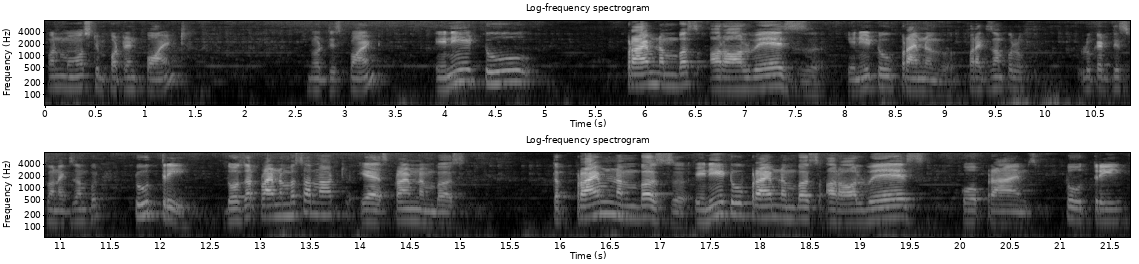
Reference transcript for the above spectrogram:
one most important point. Note this point. Any two prime numbers are always any two prime number. For example look at this one example. 2 3 those are prime numbers or not? Yes prime numbers. The prime numbers any two prime numbers are always co-primes. 2 3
